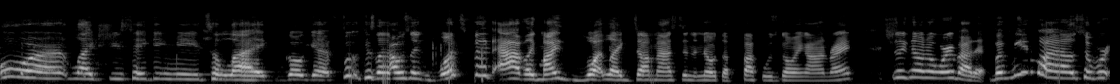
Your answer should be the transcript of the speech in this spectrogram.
Or like she's taking me to like go get food because like I was like, "What's Fifth Ave?" Like my what like dumbass didn't know what the fuck was going on, right? She's like, "No, don't worry about it." But meanwhile, so we're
